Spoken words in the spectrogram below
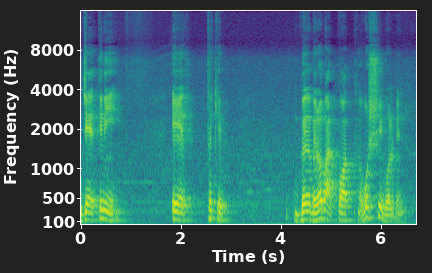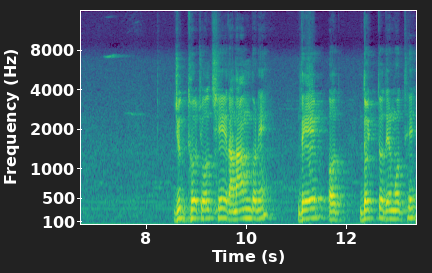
যে তিনি এর থেকে বেরোবার পথ অবশ্যই বলবেন। যুদ্ধ চলছে রানাঙ্গনে, দেব ও দৈত্যদের মধ্যে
